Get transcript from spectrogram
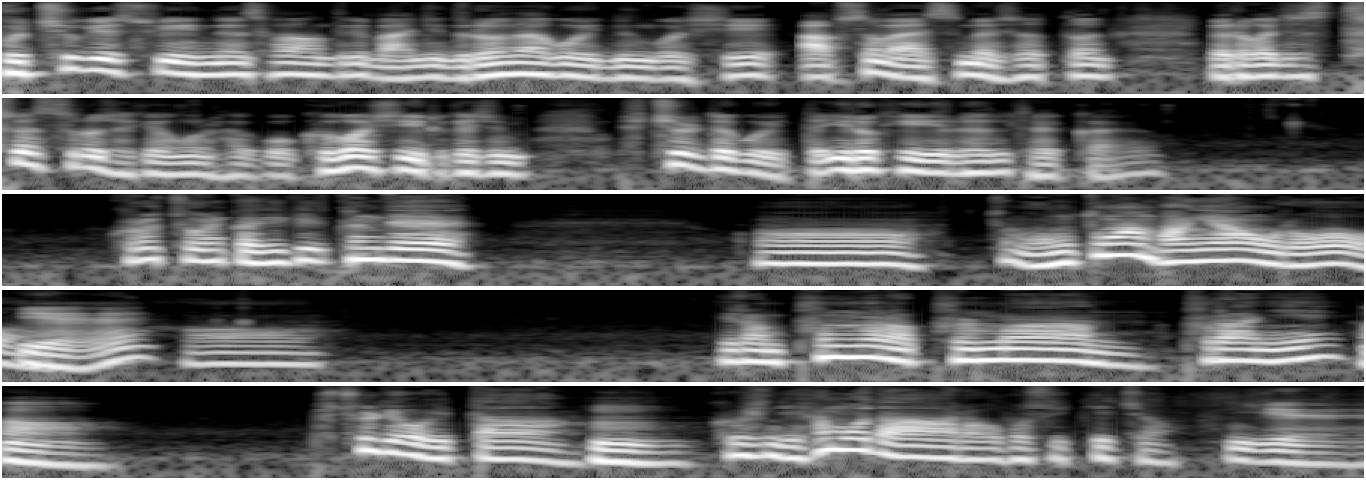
부추길 수 있는 상황들이 많이 늘어나고 있는 것이 앞서 말씀하셨던 여러 가지 스트레스로 작용을 하고 그것이 이렇게 좀 표출되고 있다. 이렇게 이해를 해도 될까요? 그렇죠. 그러니까 이게 근데 어 좀 엉뚱한 방향으로 예. 어 이런 분노나 불만, 불안이 어. 표출되고 있다. 음. 그것이 이제 혐오다라고 볼 수 있겠죠. 예.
